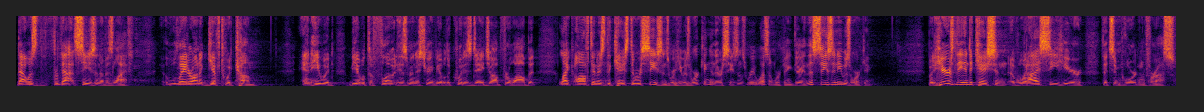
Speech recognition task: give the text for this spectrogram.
That was for that season of his life. Later on, a gift would come, and he would be able to float his ministry and be able to quit his day job for a while. But, like often is the case, there were seasons where he was working and there were seasons where he wasn't working. During this season, he was working. But here's the indication of what I see here that's important for us.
